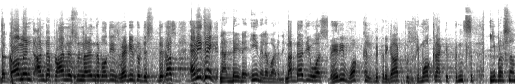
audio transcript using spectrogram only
The government under Prime Minister Narendra Modi is ready to dis- discuss anything. നഡ്ഡയുടെ ഈ നിലപാടിന് നഡ്ഡാജി was very vocal with regard to ഡെമോക്രാറ്റിക് democratic principle. ഈ പ്രശ്നം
